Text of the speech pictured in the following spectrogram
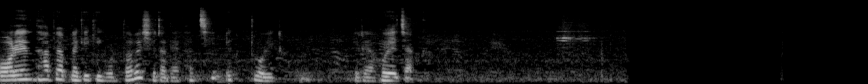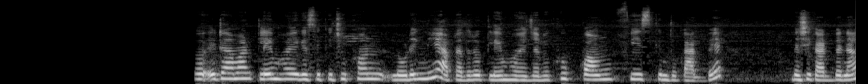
পরের ধাপে আপনাকে কি করতে হবে সেটা দেখাচ্ছি। একটু ওয়েট এটা হয়ে যাক। তো এটা আমার ক্লেম হয়ে গেছে। কিছুক্ষণ লোডিং নিয়ে আপনাদেরও ক্লেম হয়ে যাবে। খুব কম ফিস কিন্তু কাটবে। বেশি কাটবে না।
